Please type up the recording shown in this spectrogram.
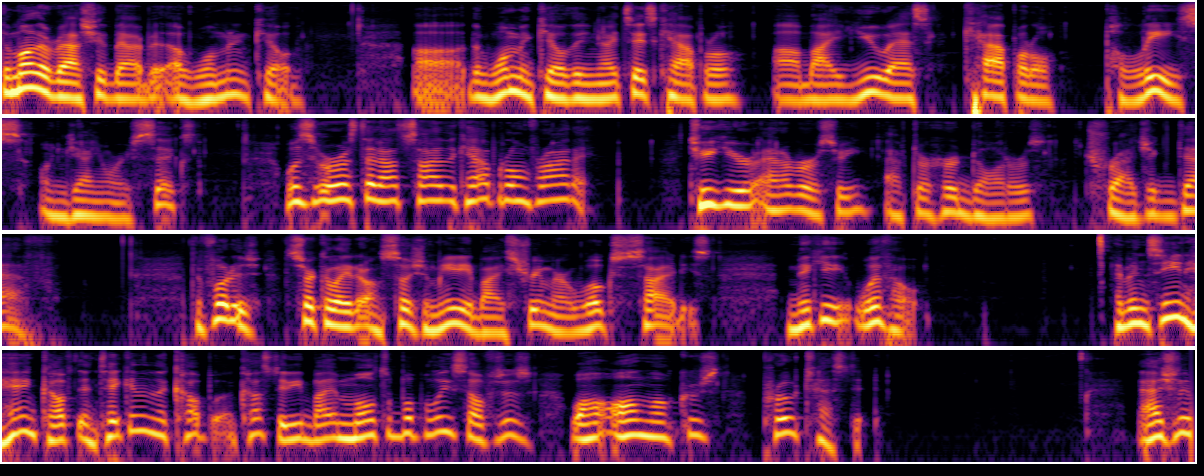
The mother of Ashli Babbitt, a woman killed, uh, the woman killed in the United States Capitol uh, by U.S. Capitol Police on January 6th, was arrested outside the Capitol on Friday, two year anniversary after her daughter's tragic death. The footage circulated on social media by streamer Woke Societies. Micki Witthoeft had been seen handcuffed and taken into custody by multiple police officers while onlookers protested. Ashli,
